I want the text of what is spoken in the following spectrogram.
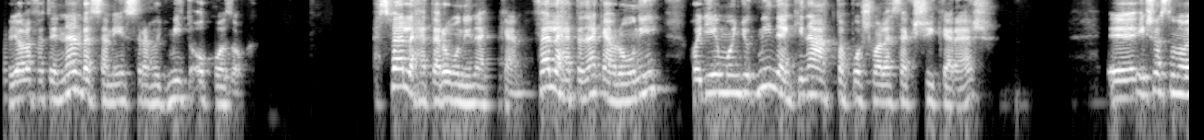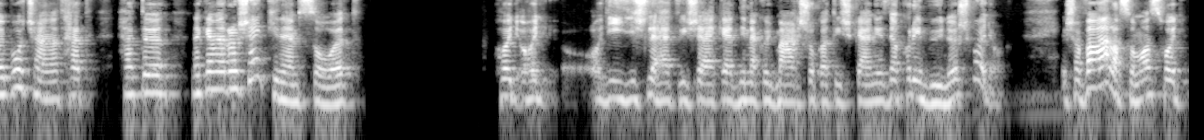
hogy alapvetően nem veszem észre, hogy mit okozok ezt fel lehet-e róni nekem? Fel lehet-e nekem róni, hogy én mondjuk mindenki áttaposva leszek sikeres, és azt mondom, hogy bocsánat, hát, hát nekem erről senki nem szólt, hogy, hogy, hogy így is lehet viselkedni, meg hogy másokat is kell nézni, akkor én bűnös vagyok? És a válaszom az, hogy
